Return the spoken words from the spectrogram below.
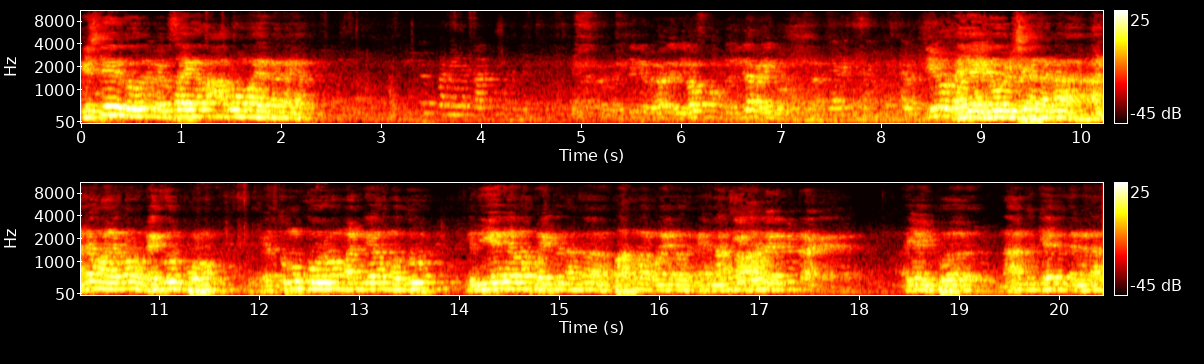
கிருஷ்ணகிரி தொகுதி விவசாயிகள் ஆர்வமா இருக்காங்க ஐயா ஐயா இன்னொரு விஷயம் என்னன்னா அண்டை மாநிலம் பெங்களூர் போகணும். துமுக்கூரு மண்டியா முத்தூர் இந்த ஏரியாலாம் போயிட்டு நாங்க பாக்குமார் வாங்கிட்டு வருங்க. நாங்க ஜீரோல ஆர்வம் ஐயா இப்போ நாங்க கேட்கறது என்னன்னா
